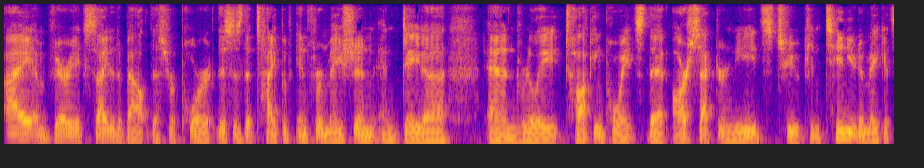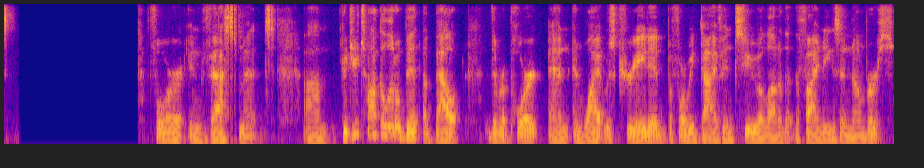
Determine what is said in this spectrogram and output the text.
I am very excited about this report. This is the type of information and data and really talking points that our sector needs to continue to make its for investment. Um, could you talk a little bit about the report and, and why it was created before we dive into a lot of the, the findings and numbers?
